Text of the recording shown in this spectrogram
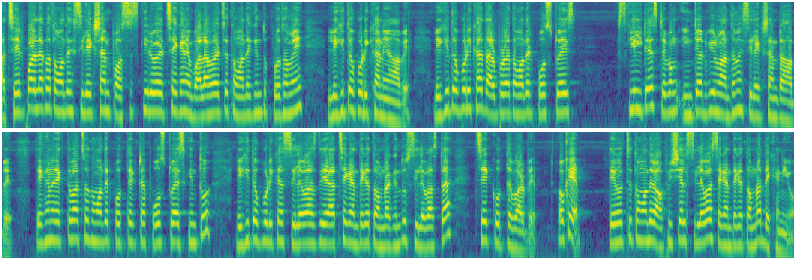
আচ্ছা এরপরে দেখো তোমাদের সিলেকশন প্রসেস কী রয়েছে। এখানে বলা হয়েছে তোমাদের কিন্তু প্রথমেই লিখিত পরীক্ষা নেওয়া হবে। লিখিত পরীক্ষা, তারপরে তোমাদের পোস্ট ওয়াইজ স্কিল টেস্ট এবং ইন্টারভিউর মাধ্যমে সিলেকশনটা হবে। তো এখানে দেখতে পাচ্ছ তোমাদের প্রত্যেকটা পোস্ট ওয়াইজ কিন্তু লিখিত পরীক্ষার সিলেবাস দিয়ে আছে। এখান থেকে তোমরা কিন্তু সিলেবাসটা চেক করতে পারবে। ওকে তো হচ্ছে তোমাদের অফিসিয়াল সিলেবাস এখান থেকে তোমরা দেখে নিও।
